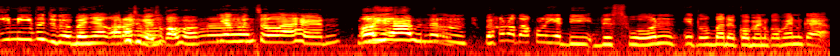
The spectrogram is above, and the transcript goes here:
ini itu juga banyak orang Aku juga yang, suka banget. yang mencela Hen Oh iya, bener. Mm, bahkan waktu aku lihat di The Swoon itu pada komen-komen kayak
